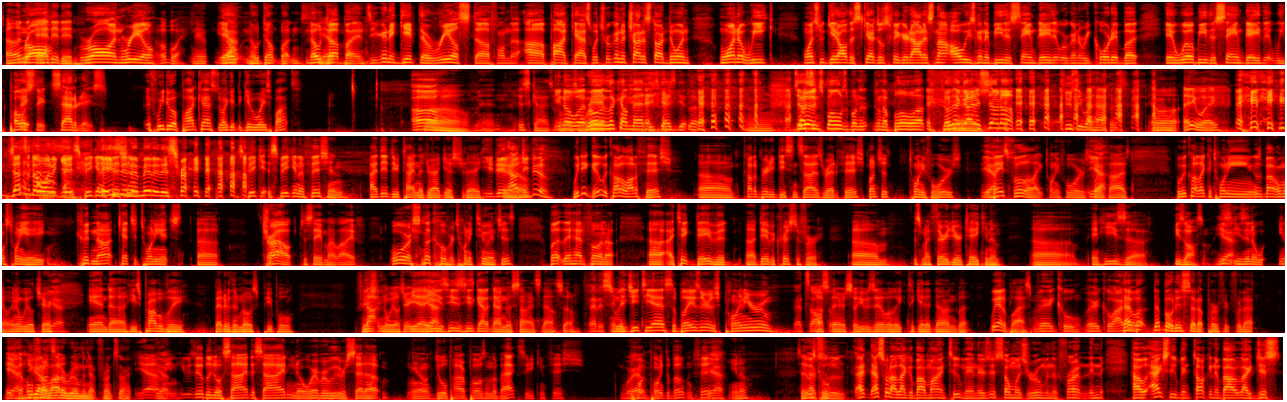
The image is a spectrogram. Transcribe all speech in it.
Unedited. raw, raw and real. Oh boy. yeah. Yeah. No, no dump buttons. No Yep. dub buttons. You're gonna get the real stuff on the uh, podcast, which we're gonna try to start doing one a week. Once we get all the schedules figured out, it's not always gonna be the same day that we're gonna record it, but it will be the same day that we post it Saturdays. If we do a podcast, do I get to give away spots? Uh, oh man, this guy's. You know what, one- man? Roland, look how mad these guys get. Look, Justin's phone's gonna, gonna blow up. Tell that guy to shut up. It's usually what happens. Uh, anyway, Justin don't want to get. Speaking of he's in fishing- the middle of this right now. speaking speaking of fishing, I did do tighten the drag yesterday. You did. How'd you do? We did good. We caught a lot of fish. Um, caught a pretty decent sized redfish. Bunch of 24s. Yeah. The base full of like 24s, Yeah. 25s. But we caught like a 20. It was about almost 28. Could not catch a 20 inch uh, trout to save my life, or a snook over 22 inches. But they had fun. Uh, uh, I take David, uh, David Christopher. Um, this is my third year taking him, Um and he's uh, he's awesome. He's Yeah. he's in a you know in a wheelchair, Yeah. and uh, he's probably better than most people not in a wheelchair. Yeah, Yeah. he's he's he's got it down to a science now. So That is in the. GTS, the Blazer, there's plenty of room That's awesome. up there, so he was able to, to get it done. But we had a blast, man. Very cool. Very cool. I That, know. bo- that boat is set up perfect for that. yeah. the whole You got a lot side- of room in that front side. Yeah, Yeah. I mean, he was able to go side to side, you know, wherever we were set up. You know, dual power poles in the back, so you can fish, Wherever. point, point the boat and fish. Yeah. You know, so it was cool. Absolutely. That, that's what I like about mine too, man. There's just so much room in the front, and how actually been talking about like just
